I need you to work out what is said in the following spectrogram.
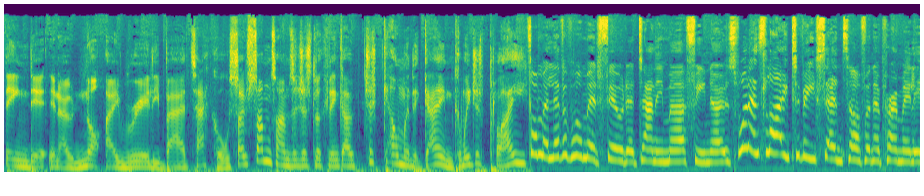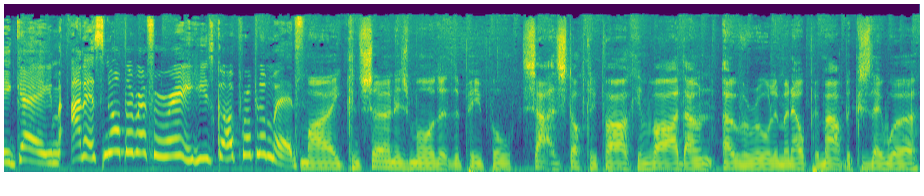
deemed it, you know, not a really bad tackle. So sometimes I just look at it and go, just get on with the game. Can we just play? Former Liverpool midfielder Danny Murphy knows what it's like to be sent off in a Premier League game, and it's not the referee he's got a problem with. My concern is more that the people sat at Stockley Park in VAR don't overrule him and help him out because they were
